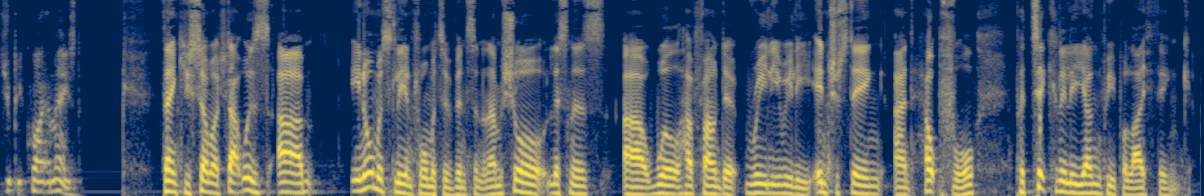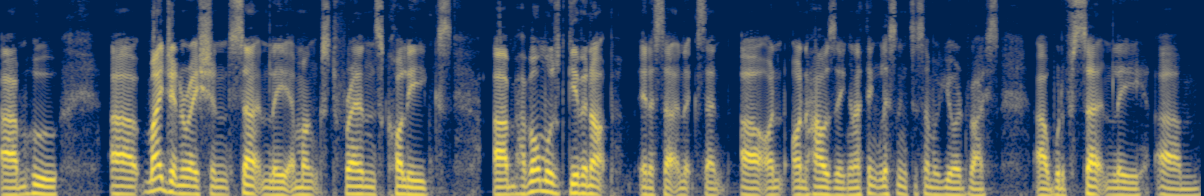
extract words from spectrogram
you'd be quite amazed. Thank you so much. That was um, enormously informative, Vincent, and I'm sure listeners uh, will have found it really, really interesting and helpful, particularly young people, I think, um, who, uh, my generation, certainly amongst friends, colleagues, um, have almost given up in a certain extent uh, on on housing, and I think listening to some of your advice uh, would have certainly um,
